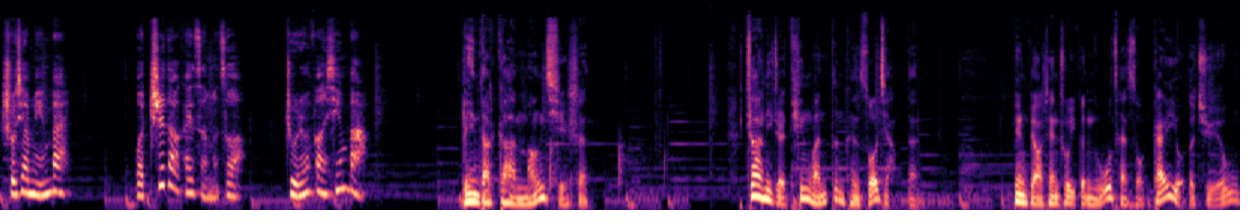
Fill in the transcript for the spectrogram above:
属下明白，我知道该怎么做。主人放心吧。琳达赶忙起身，站立着听完邓肯所讲的，并表现出一个奴才所该有的觉悟。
